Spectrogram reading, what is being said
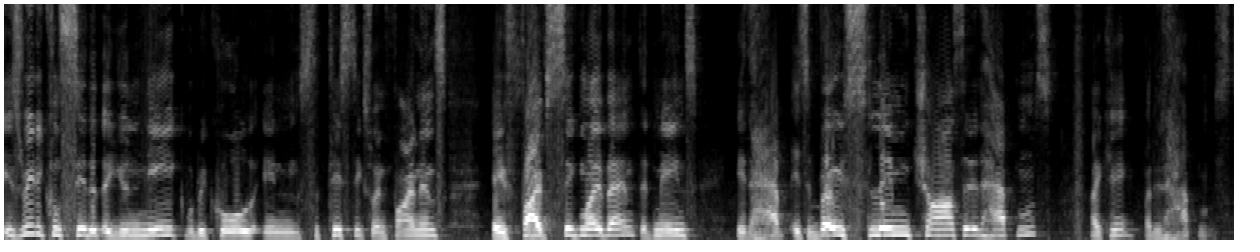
is really considered a unique, what we call in statistics or in finance, a five sigma event. That means it it's a very slim chance that it happens, okay, but it happens.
